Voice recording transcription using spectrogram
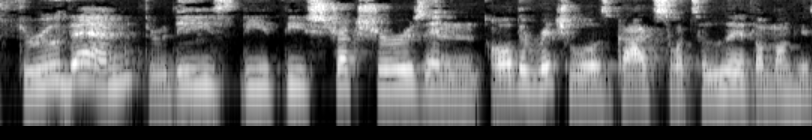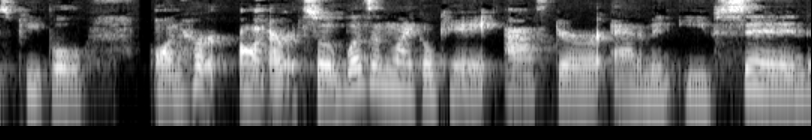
through them, through these, these these structures and all the rituals, God sought to live among His people on her on earth. So it wasn't like okay after Adam and Eve sinned,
